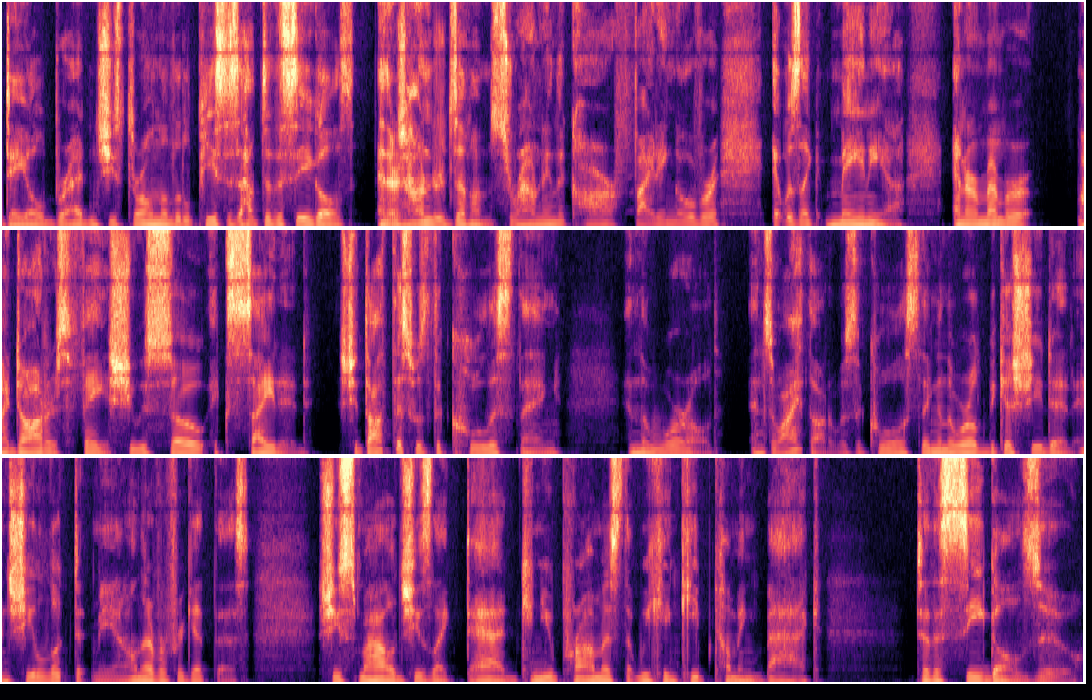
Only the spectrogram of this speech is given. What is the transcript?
day old bread and she's throwing the little pieces out to the seagulls. And there's hundreds of them surrounding the car, fighting over it. It was like mania. And I remember my daughter's face. She was so excited. She thought this was the coolest thing in the world. And so I thought it was the coolest thing in the world because she did. And she looked at me, and I'll never forget this. She smiled. She's like, Dad, can you promise that we can keep coming back to the Seagull Zoo?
